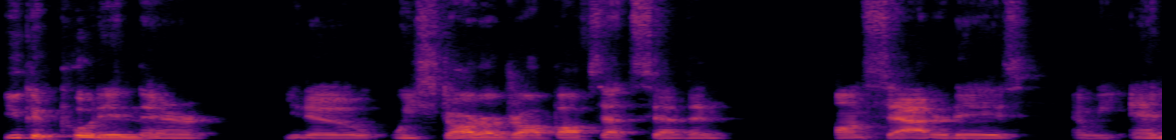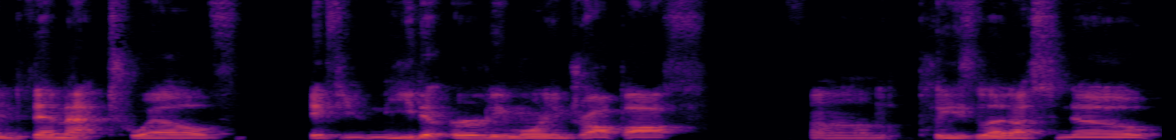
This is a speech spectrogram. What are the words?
you could put in there you know, we start our drop offs at seven on Saturdays and we end them at 12. If you need an early morning drop off, um, please let us know,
